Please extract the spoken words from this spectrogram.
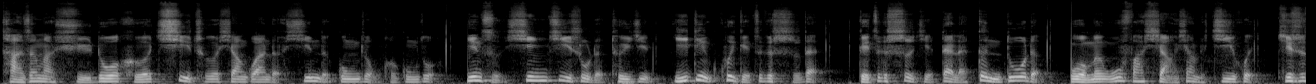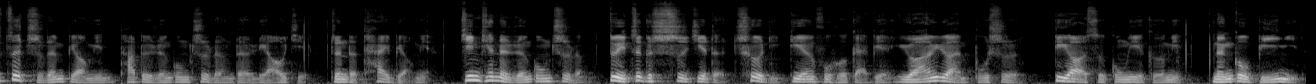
产生了许多和汽车相关的新的工种和工作。因此，新技术的推进一定会给这个时代、给这个世界带来更多的我们无法想象的机会。其实，这只能表明他对人工智能的了解真的太表面。今天的人工智能对这个世界的彻底颠覆和改变，远远不是第二次工业革命能够比拟的。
